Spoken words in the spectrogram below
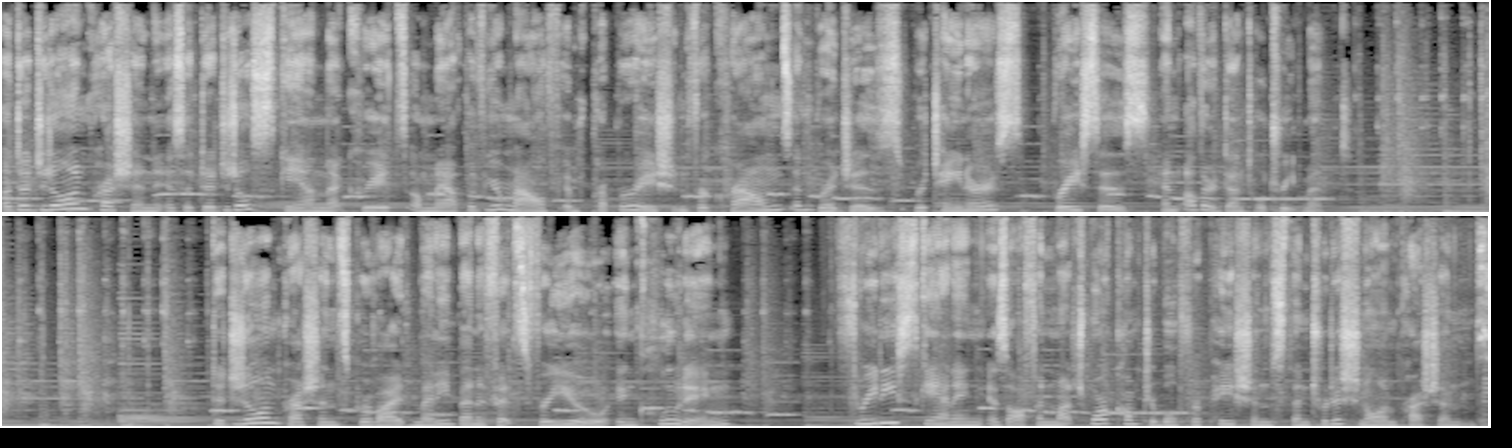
A digital impression is a digital scan that creates a map of your mouth in preparation for crowns and bridges, retainers, braces, and other dental treatment. Digital impressions provide many benefits for you, including 3D scanning is often much more comfortable for patients than traditional impressions.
